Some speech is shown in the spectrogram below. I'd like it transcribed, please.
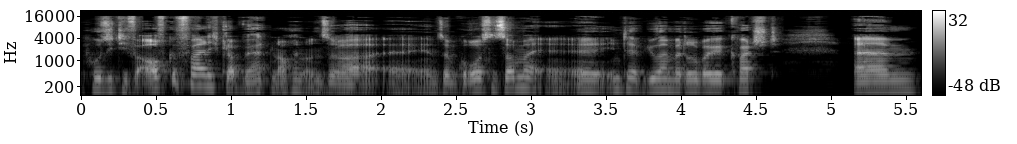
positiv aufgefallen. Ich glaube, wir hatten auch in unserer, äh, in unserem großen Sommer-Interview haben wir drüber gequatscht. Ähm,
